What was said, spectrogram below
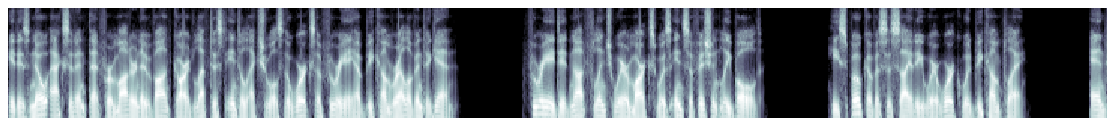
it is no accident that for modern avant-garde leftist intellectuals the works of Fourier have become relevant again. Fourier did not flinch where Marx was insufficiently bold. He spoke of a society where work would become play. And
